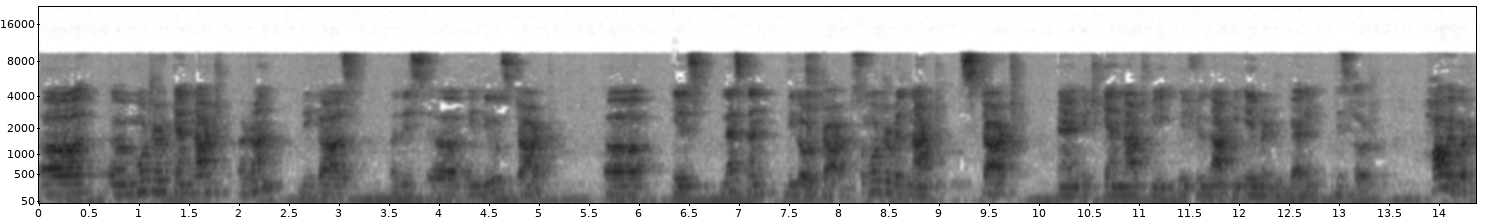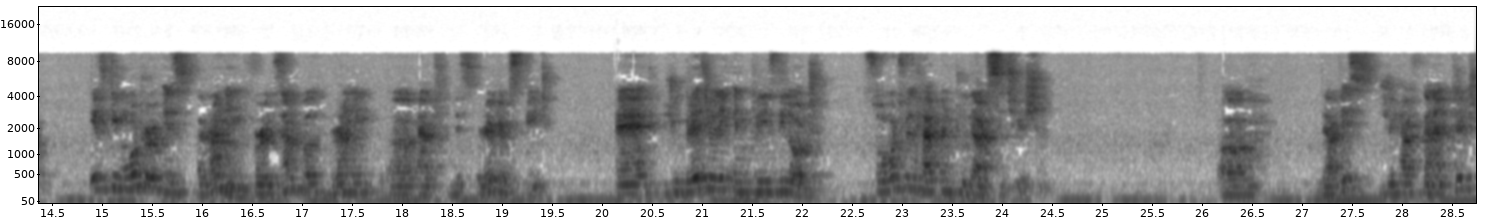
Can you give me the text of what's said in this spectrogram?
uh, uh motor cannot run because this induced torque is less than the load torque so motor will not start and it cannot be it will not be able to carry this load. However if the motor is running for example running at this rated speed and you gradually increase the load so what will happen to that situation? Uh, that is you have connected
